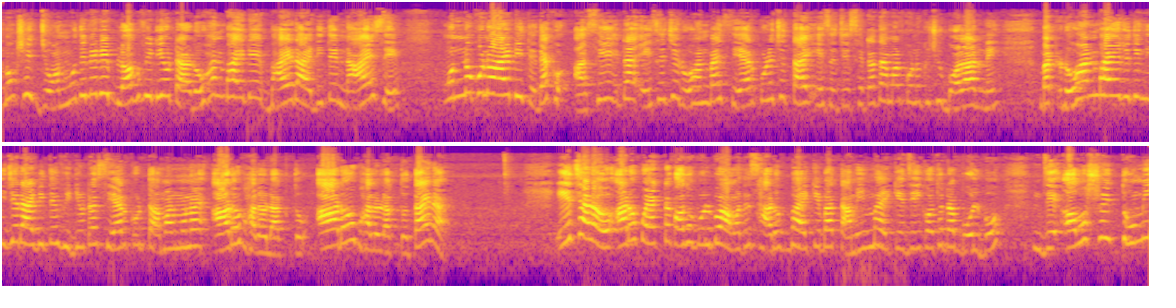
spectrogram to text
এবং সেই জন্মদিনের এই ব্লগ ভিডিওটা রোহান ভাইয়ের ভাইয়ের আইডিতে না এসে অন্য কোনো আইডিতে। দেখো আসে এটা এসেছে, রোহান ভাই শেয়ার করেছে, তাই এসেছে। সেটাতে আমার কোনো কিছু বলার নেই। বাট রোহান ভাইও যদি নিজের আইডিতে ভিডিওটা শেয়ার করতো, আমার মনে হয় আরও ভালো লাগতো আরও ভালো লাগতো, তাই না? এছাড়াও আরও কয়েকটা কথা বলব আমাদের শাহরুখ ভাইকে বা তামিম ভাইকে, যেই কথাটা বলব যে অবশ্যই তুমি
